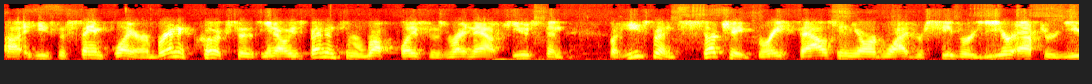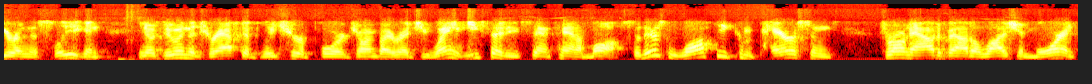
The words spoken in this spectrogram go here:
uh, he's the same player. And Brandin Cooks is, you know, he's been in some rough places right now, Houston, but he's been such a great thousand-yard wide receiver year after year in this league. And you know, doing the draft at Bleacher Report, joined by Reggie Wayne, he said he's Santana Moss. So there's lofty comparisons thrown out about Elijah Moore. And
